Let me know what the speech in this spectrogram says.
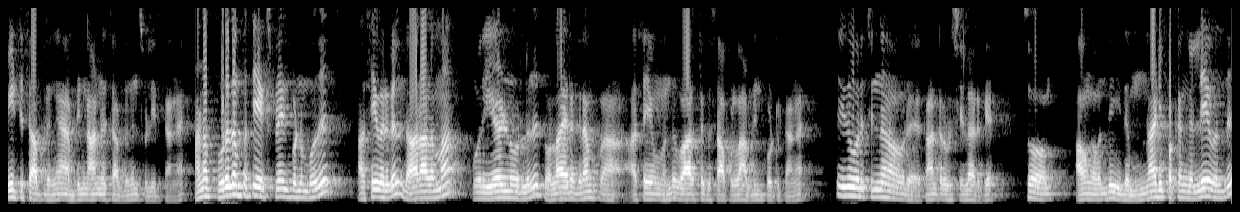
மீட்டு சாப்பிடுங்க அப்படின்னு நான்வெஜ் சாப்பிடுங்கன்னு சொல்லியிருக்காங்க. ஆனால் புரதம் பற்றி எக்ஸ்பிளைன் பண்ணும்போது அசைவர்கள் தாராளமாக ஒரு ஏழ்நூறுலேருந்து தொள்ளாயிரம் கிராம் அசைவம் வந்து வாரத்துக்கு சாப்பிட்லாம் அப்படின்னு போட்டிருக்காங்க. இது ஒரு சின்ன ஒரு கான்ட்ரவர்ஷியலாக இருக்குது ஸோ அவங்க வந்து இதை முன்னாடி பக்கங்கள்லேயே வந்து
